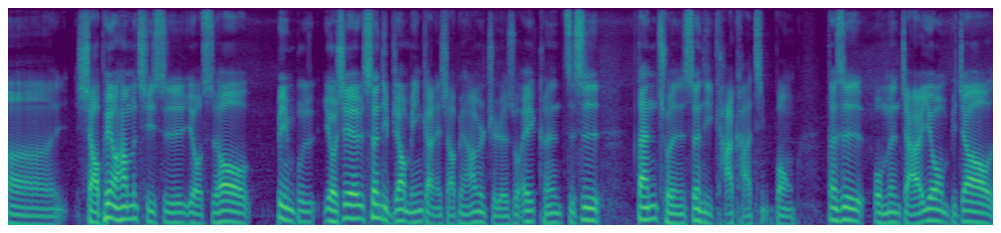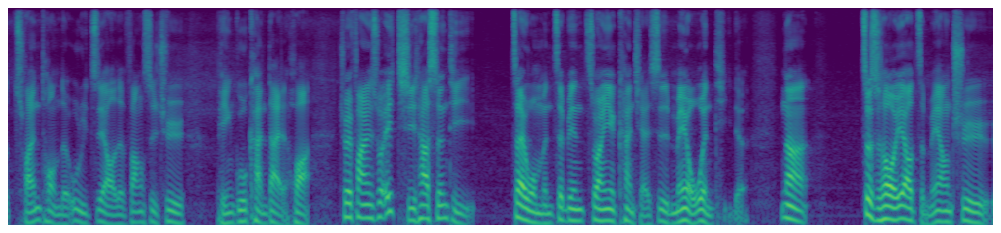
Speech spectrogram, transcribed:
呃，小朋友他们其实有时候并不有些身体比较敏感的小朋友，他们觉得说，诶，可能只是单纯身体卡卡紧绷。但是我们假如用比较传统的物理治疗的方式去评估看待的话，就会发现说，诶，其实他身体在我们这边专业看起来是没有问题的。那这时候要怎么样去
